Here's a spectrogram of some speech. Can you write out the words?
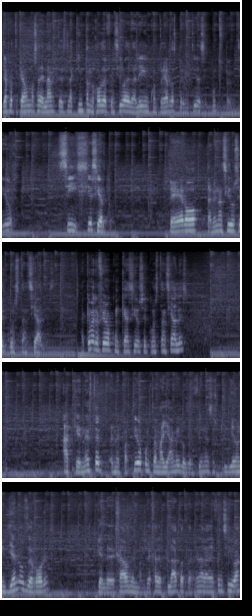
ya platicamos más adelante, es la quinta mejor defensiva de la liga en cuanto a yardas permitidas y puntos permitidos. Sí, sí es cierto. pero también han sido circunstanciales. ¿A qué me refiero con que han sido circunstanciales? A que en, este, en el partido contra Miami los Delfines estuvieron llenos de errores que le dejaron en bandeja de plata también a la defensiva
